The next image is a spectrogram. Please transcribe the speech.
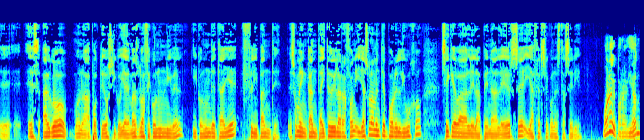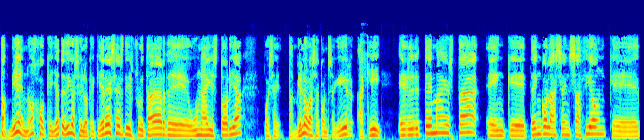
eh, es algo, bueno, apoteósico y además lo hace con un nivel y con un detalle flipante. Eso me encanta, ahí te doy la razón y ya solamente por el dibujo sí que vale la pena leerse y hacerse con esta serie. Bueno, y por el guion también, ojo, que ya te digo, si lo que quieres es disfrutar de una historia, pues eh, también lo vas a conseguir aquí. El tema está en que tengo la sensación que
